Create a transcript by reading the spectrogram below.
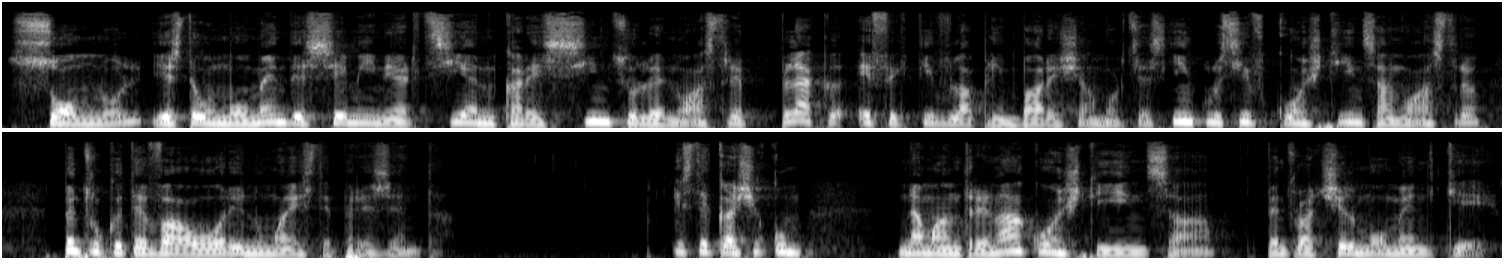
Somnul este un moment de semi-inerție în care simțurile noastre pleacă efectiv la plimbare și amorțesc, inclusiv conștiința noastră pentru câteva ore nu mai este prezentă. Este ca și cum ne-am antrenat conștiința pentru acel moment cheie.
